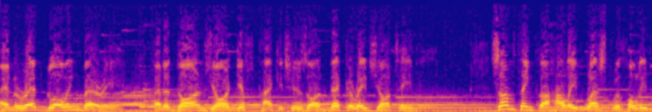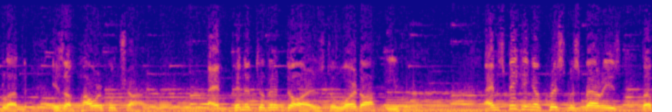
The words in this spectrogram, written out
and red glowing berry that adorns your gift packages or decorates your table. Some think the holly blessed with holy blood is a powerful charm and pin it to their doors to ward off evil. And speaking of Christmas berries, the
